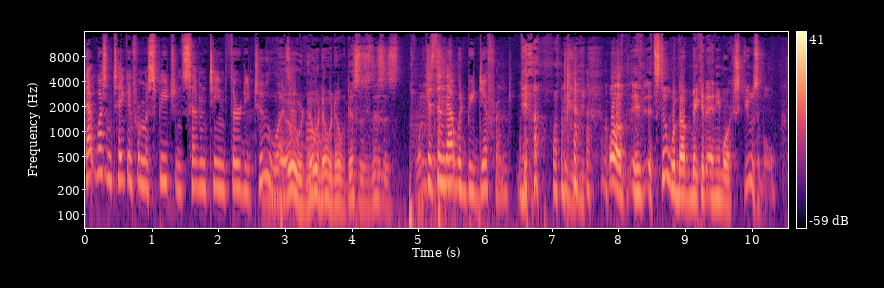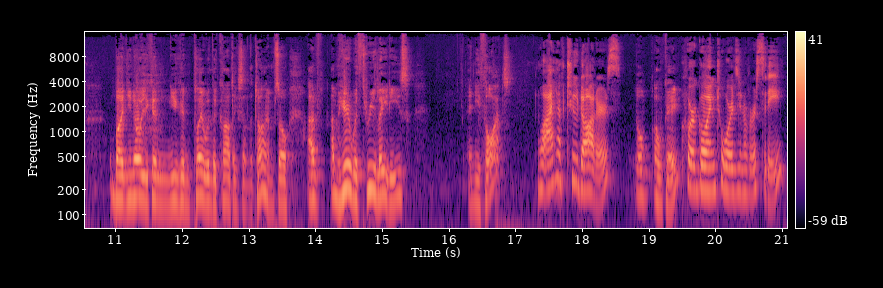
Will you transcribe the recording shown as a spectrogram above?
That wasn't taken from a speech in 1732, was no, it? no, no, no. No. This is this is Because then that would be different. Yeah. well, it, it still would not make it any more excusable. But you know, you can you can play with the context of the time. So I've I'm here with three ladies. Any thoughts? Well, I have two daughters. Oh, okay. Who are going towards university,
